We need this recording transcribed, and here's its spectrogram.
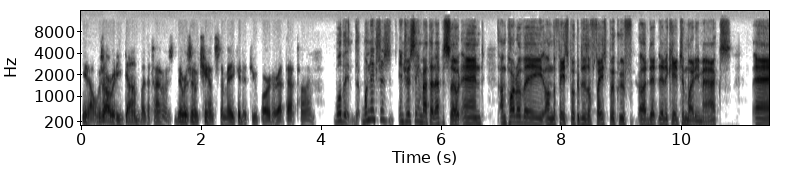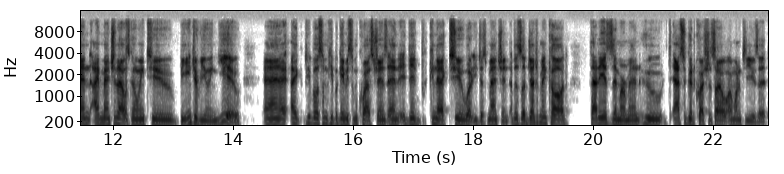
you know, it was already done by the time it was, there was no chance to make it a two parter at that time. Well, the, the one interest, interesting about that episode, and I'm part of a on the Facebook. There's a Facebook group uh, de- dedicated to Mighty Max, and I mentioned that I was going to be interviewing you. And I, I, people, some people gave me some questions, and it did connect to what you just mentioned. There's a gentleman called Thaddeus Zimmerman who asked a good question, so I, I wanted to use it.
